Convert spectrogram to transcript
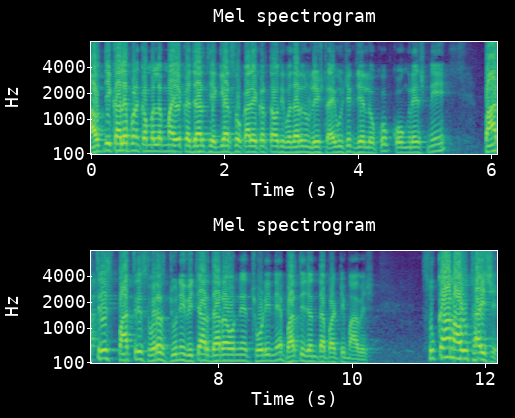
આવતીકાલે પણ કમલમમાં એક હજારથી અગિયારસો કાર્યકર્તાઓથી વધારેનું લિસ્ટ આવ્યું છે જે લોકો કોંગ્રેસની પાંત્રીસ પાંત્રીસ વર્ષ જૂની વિચારધારાઓને છોડીને ભારતીય જનતા પાર્ટીમાં આવે છે. શું કામ આવું થાય છે?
